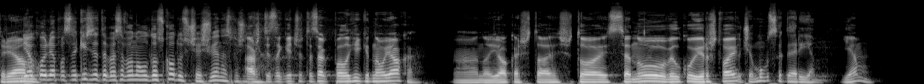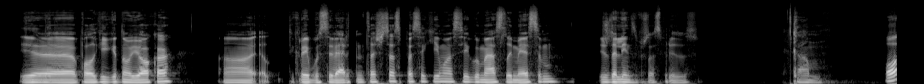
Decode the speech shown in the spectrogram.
turėjome? Nieko nepasakysite apie savo naudos kodus, čia aš vienas pašnekėjau. Aš tai sakyčiau, tiesiog palaikykit naujoką. Naujoką šito, šito senų vilkų irštvoj. Čia mums ar jiem? Jiem. Ir palaikykit naujoką. Tikrai bus įvertintas šitas pasiekimas, jeigu mes laimėsim, išdalinsim šitas prizus. Kam? O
